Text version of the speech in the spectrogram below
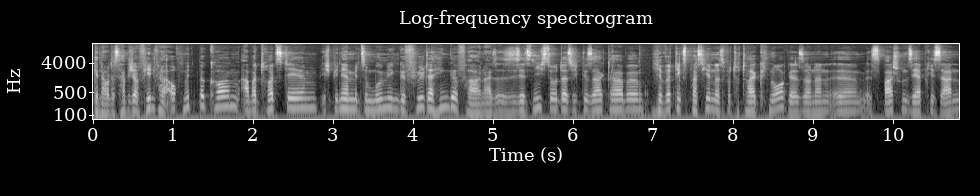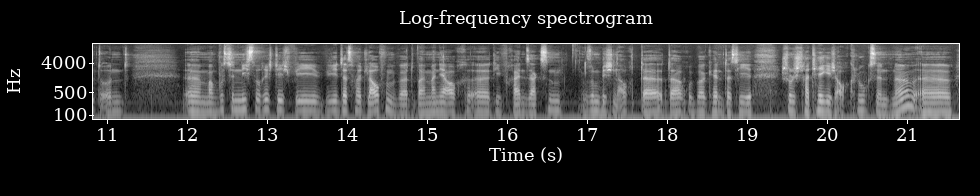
Genau, das habe ich auf jeden Fall auch mitbekommen, aber trotzdem, ich bin ja mit so einem mulmigen Gefühl dahin gefahren. Also es ist jetzt nicht so, dass ich gesagt habe, hier wird nichts passieren, das wird total knorke, sondern äh, es war schon sehr brisant und äh, man wusste nicht so richtig, wie, wie das heute laufen wird, weil man ja auch äh, die Freien Sachsen so ein bisschen auch da, darüber kennt, dass sie schon strategisch auch klug sind, ne? Äh,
